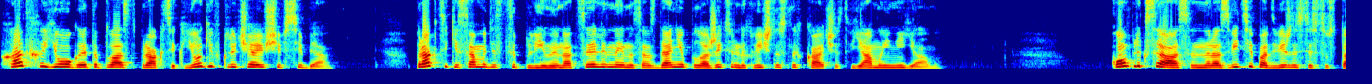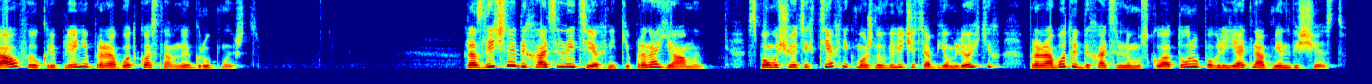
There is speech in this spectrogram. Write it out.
Хатха-йога – это пласт практик йоги, включающий в себя практики самодисциплины, нацеленные на создание положительных личностных качеств ямы и неямы. Комплексы асан на развитие подвижности суставов и укрепление проработку основных групп мышц. Различные дыхательные техники, пранаямы – с помощью этих техник можно увеличить объем легких, проработать дыхательную мускулатуру, повлиять на обмен веществ.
